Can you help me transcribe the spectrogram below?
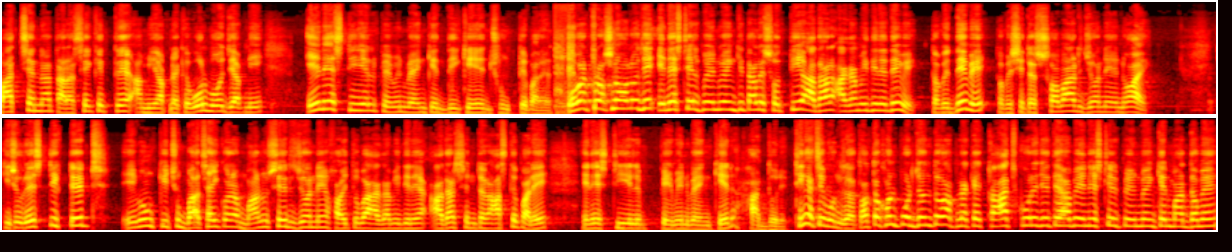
পাচ্ছেন না, তারা সেক্ষেত্রে আমি আপনাকে বলব যে আপনি এনএসটিএল পেমেন্ট ব্যাংকের দিকে ঝুঁকতে পারেন। এবার প্রশ্ন হলো যে এনএসটিএল পেমেন্ট ব্যাংক কি তাহলে সত্যি আধার আগামী দিনে দেবে? তবে দেবে, তবে সেটা সবার জন্য নয়। কিছু রেস্ট্রিক্টেড এবং কিছু বাছাই করা মানুষের জন্য হয়তো বা আগামী দিনে আধার সেন্টার আসতে পারে এনএসটিএল পেমেন্ট ব্যাংকের হাত ধরে। ঠিক আছে বন্ধুরা, ততক্ষণ পর্যন্ত আপনাকে কাজ করে যেতে হবে এনএসটিএল পেমেন্ট ব্যাংকের মাধ্যমে।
